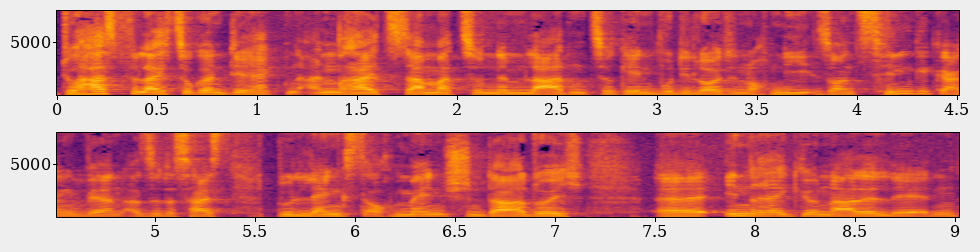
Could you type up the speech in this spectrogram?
du hast vielleicht sogar einen direkten Anreiz, da mal zu einem Laden zu gehen, wo die Leute noch nie sonst hingegangen wären. Also das heißt, du lenkst auch Menschen dadurch äh, in regionale Läden.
